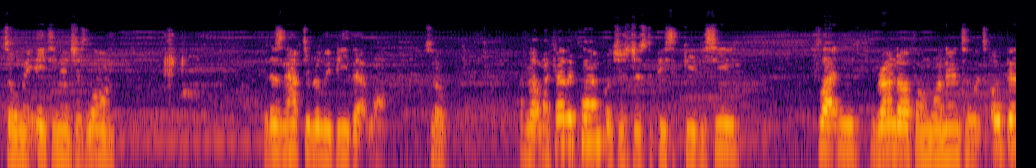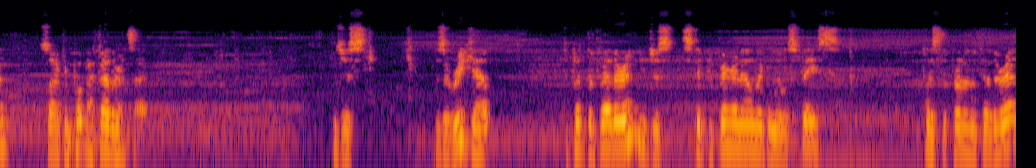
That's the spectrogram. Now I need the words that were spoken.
it's only 18 inches long, it doesn't have to really be that long. So I've got my feather clamp, which is just a piece of PVC flattened, ground off on one end till it's open, so I can put my feather inside. Just as a recap, to put the feather in, you just stick your fingernail, make a little space, place the front of the feather in,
